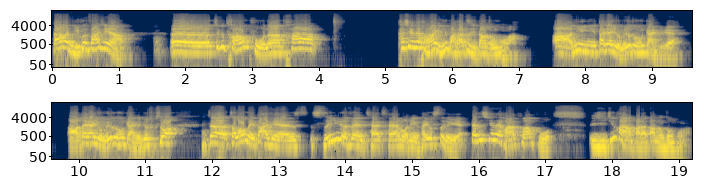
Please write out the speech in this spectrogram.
当然了，你会发现啊，呃，这个特朗普呢，他他现在好像已经把他自己当总统了啊。你你大家有没有这种感觉啊？大家有没有这种感觉？就是说。这这老美大选十一月份才才落定，还有四个月，但是现在好像特朗普已经好像把他当成总统了。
